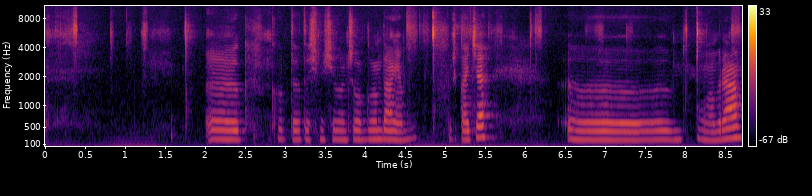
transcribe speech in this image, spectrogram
k- kurde, ktoś mi się łączył oglądaniem. Poczekajcie. Yy, dobra.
